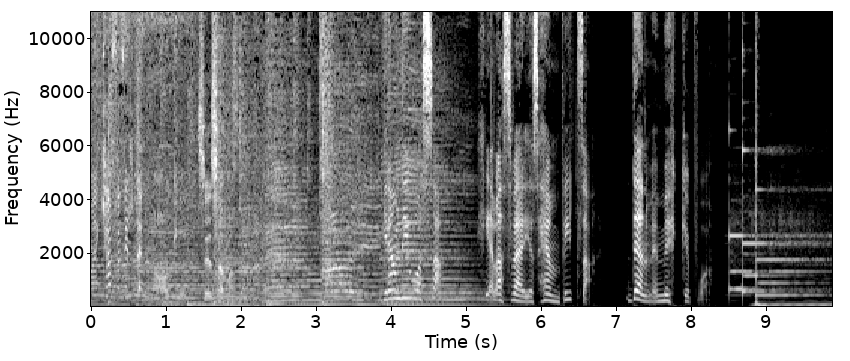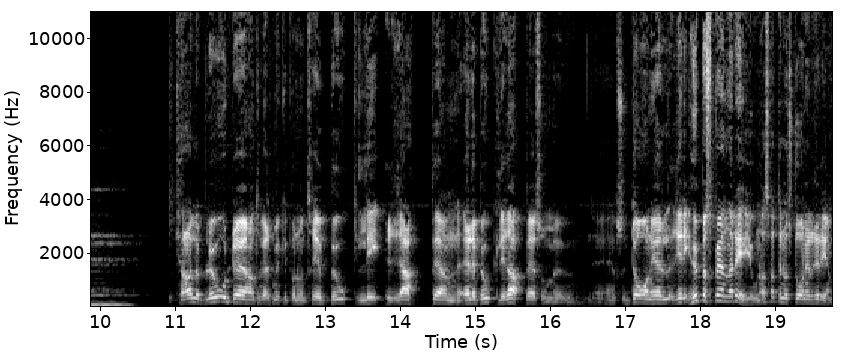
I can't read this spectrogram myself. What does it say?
Med kaffefilter. Ja, Okej, ses samma. Grandiosa, hela Sveriges hempizza. Den med mycket på. Kallblod, eh, han tar väldigt mycket på nummer tre, Bokli-rappen. Eller Bokli-rapp är som eh, Daniel Redén. Hur pass spännande är det Jonas att det är hos Daniel Redén?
